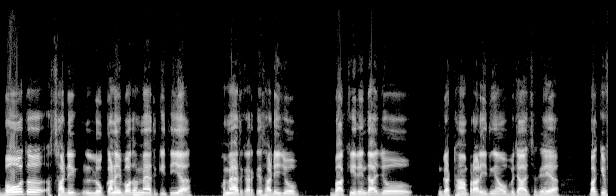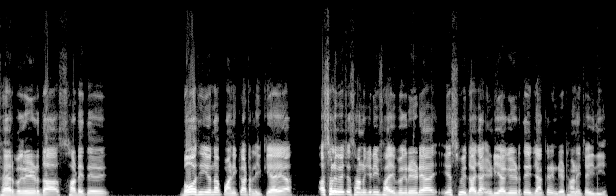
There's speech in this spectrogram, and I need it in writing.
ਬਹੁਤ ਸਾਡੀ ਲੋਕਾਂ ਨੇ ਬਹੁਤ ਹਮਾਇਤ ਕੀਤੀ ਆ। ਹਮਾਇਤ ਕਰਕੇ ਸਾਡੀ ਜੋ ਬਾਕੀ ਰਹਿੰਦਾ ਜੋ ਗੱਠਾਂ ਪਰਾਲੀ ਦੀਆਂ ਉਹ ਬਚਾ ਸਕੇ ਆ। ਬਾਕੀ ਫਾਇਰ ਬ੍ਰਿਗੇਡ ਦਾ ਸਾਡੇ ਤੇ ਬਹੁਤ ਹੀ ਉਹਨਾਂ ਪਾਣੀ ਘੱਟ ਲਿਖਿਆ ਆ। ਅਸਲ ਵਿੱਚ ਸਾਨੂੰ ਜਿਹੜੀ ਫਾਇਰ ਬ੍ਰਿਗੇਡ ਆ ਇਹ ਸੁਵਿਧਾ ਜਾਂ ਇੰਡੀਆ ਗੇਟ ਤੇ ਜਾਂ ਘਰਿੰਡੇ ਥਾਣੇ ਚਾਹੀਦੀ ਹੈ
